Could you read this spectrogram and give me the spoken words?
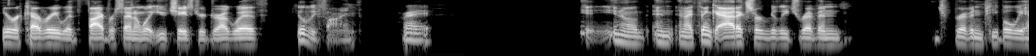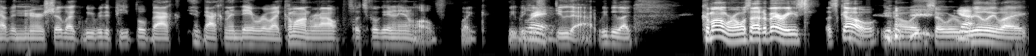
your recovery with 5% of what you chased your drug with, you'll be fine. Right you know, and, and I think addicts are really driven, driven people. We have inertia. Like we were the people back back in the day. We're like, come on, Ralph, let's go get an antelope. Like we would right. just do that. We'd be like, come on, we're almost out of berries. Let's go. You know, like so we're yeah. really like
